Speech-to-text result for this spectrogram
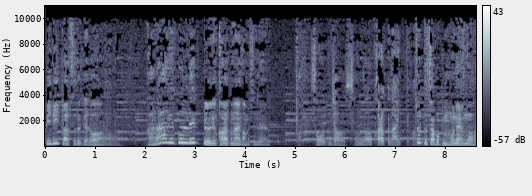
ピリッとはするけうど、ん唐揚げくんレッドより辛くないかもしれないよ。そんじゃあそんな辛くないって感じちょっとチャボくんもね、もう、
